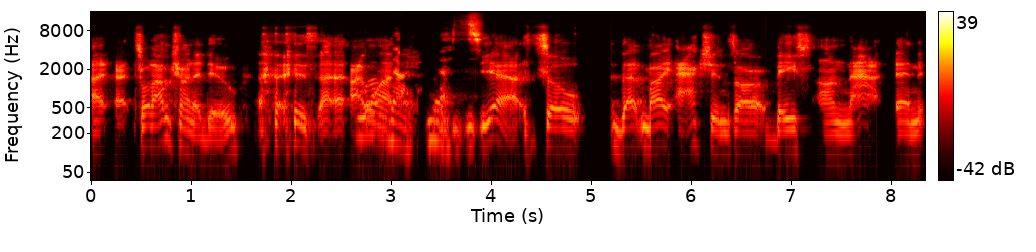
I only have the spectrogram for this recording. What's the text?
I, that's what I'm trying to do. is I, I want, that. yes, yeah. So that my actions are based on that and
